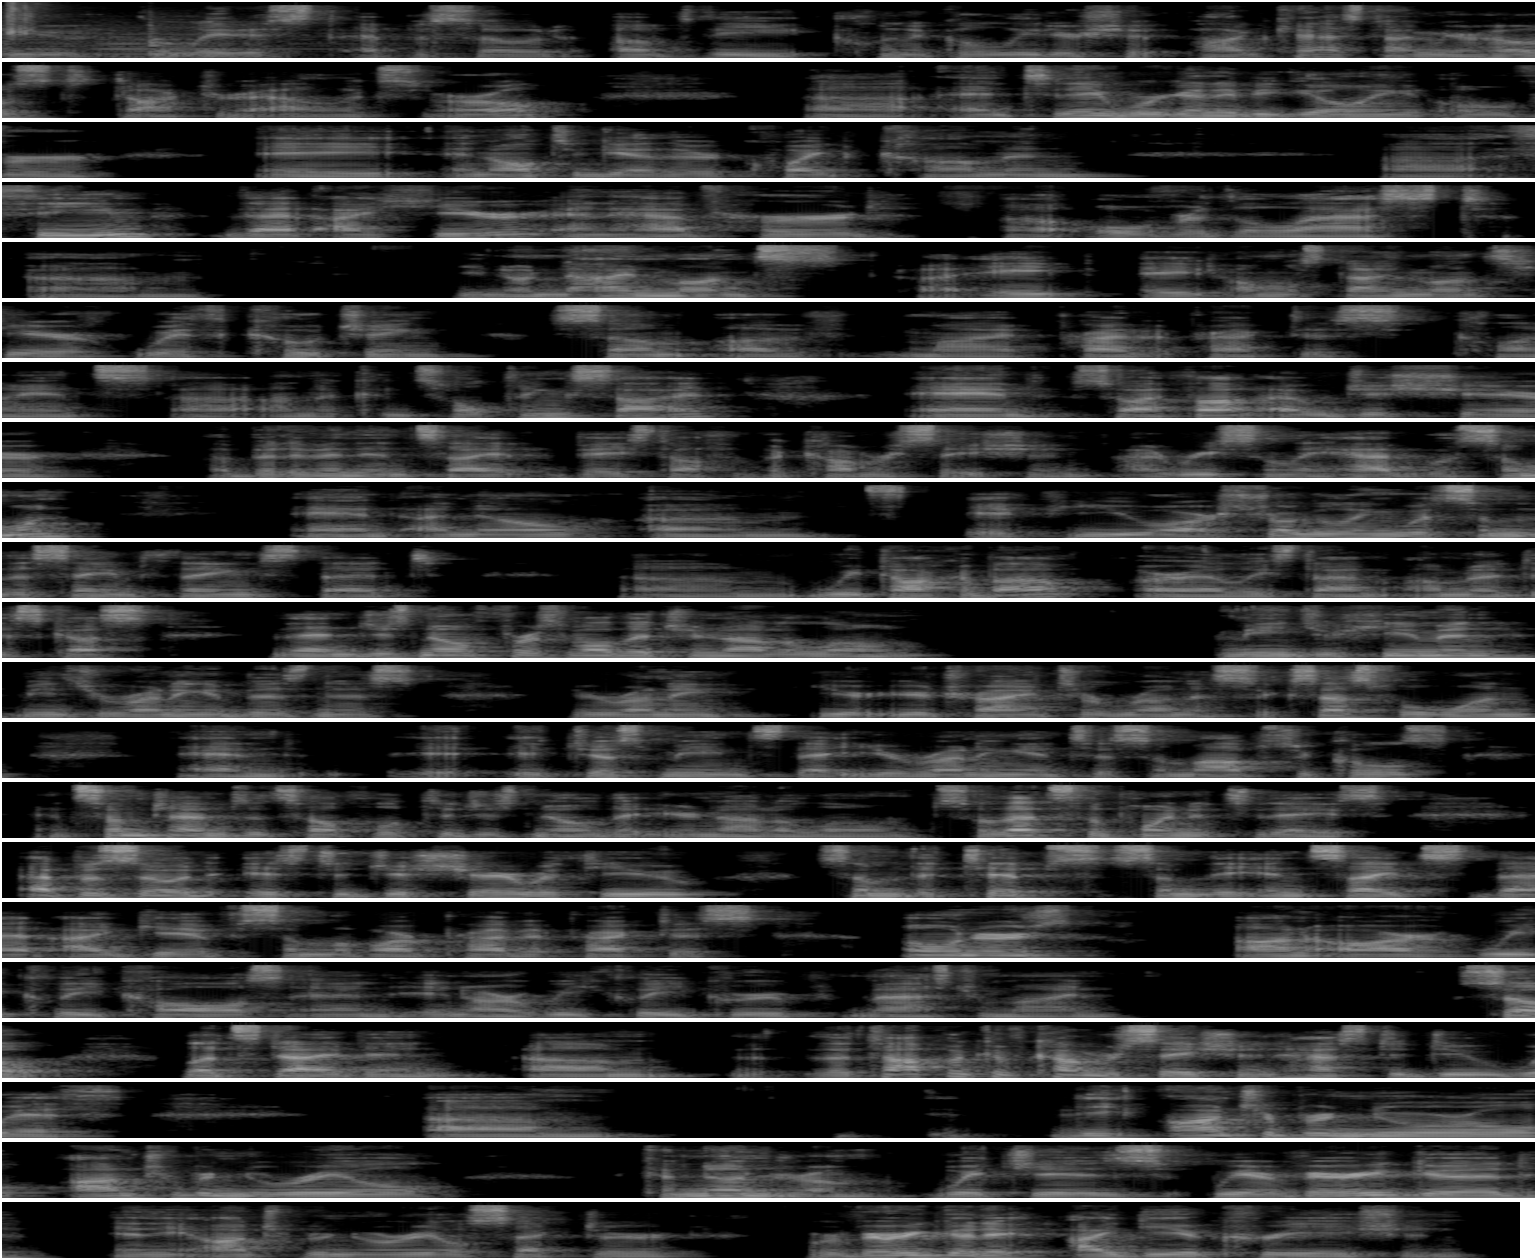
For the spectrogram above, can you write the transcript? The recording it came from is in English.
to the latest episode of the Clinical Leadership Podcast. I'm your host, Dr. Alex Earl. Uh, and today we're going to be going over a an altogether quite common uh, theme that I hear and have heard uh, over the last um, you know nine months, uh, eight eight almost nine months here with coaching some of my private practice clients uh, on the consulting side. And so I thought I would just share a bit of an insight based off of a conversation I recently had with someone. And I know um, if you are struggling with some of the same things that um, we talk about, or at least I'm, I'm going to discuss, then just know, first of all, that you're not alone. It means you're human, it means you're running a business, you're running, you're, you're trying to run a successful one. And it, it just means that you're running into some obstacles. And sometimes it's helpful to just know that you're not alone. So that's the point of today's episode is to just share with you some of the tips, some of the insights that I give some of our private practice owners on our weekly calls and in our weekly group mastermind. So let's dive in. Um, the topic of conversation has to do with um, the entrepreneurial entrepreneurial conundrum, which is we are very good in the entrepreneurial sector. We're very good at idea creation.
